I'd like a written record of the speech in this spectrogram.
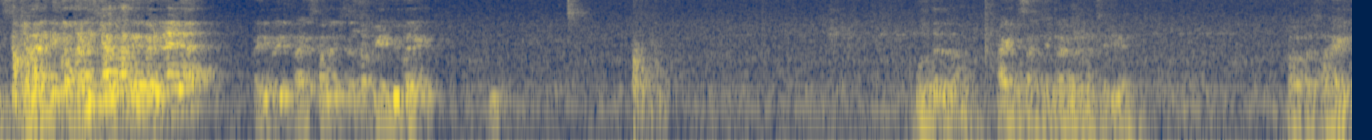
इससे क्या जल्दी का पता नहीं क्या खा के बैठा है यार पेरी पेरी फ्राइज खा ले इससे अच्छा पेट भी भरे बोलते थे ना हाइट के साथ जिगरा भी होना चाहिए हाइट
